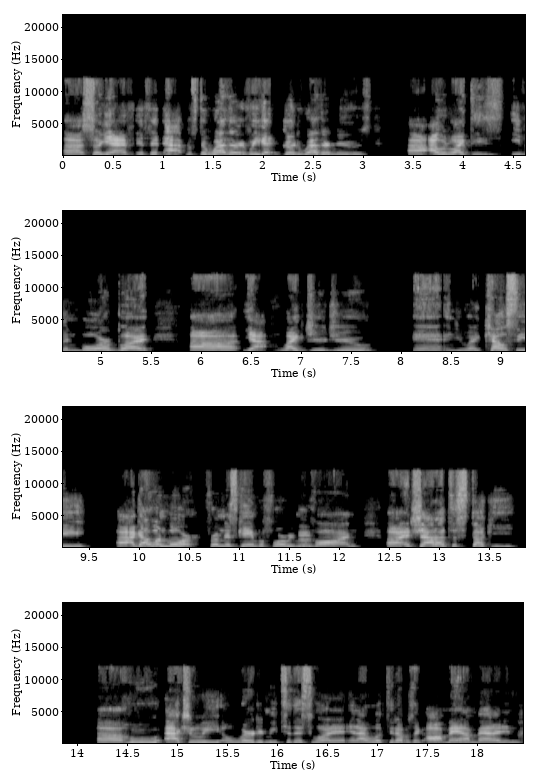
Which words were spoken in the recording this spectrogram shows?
Uh, so yeah, if, if it happens, if the weather, if we get good weather news, uh, I would like these even more. But uh, yeah, like Juju and, and you like Kelce. Uh, I got one more from this game before we move on. Uh, and shout out to Stuckey, uh, who actually alerted me to this one. And I looked it up. I was like, oh man, I'm mad I didn't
